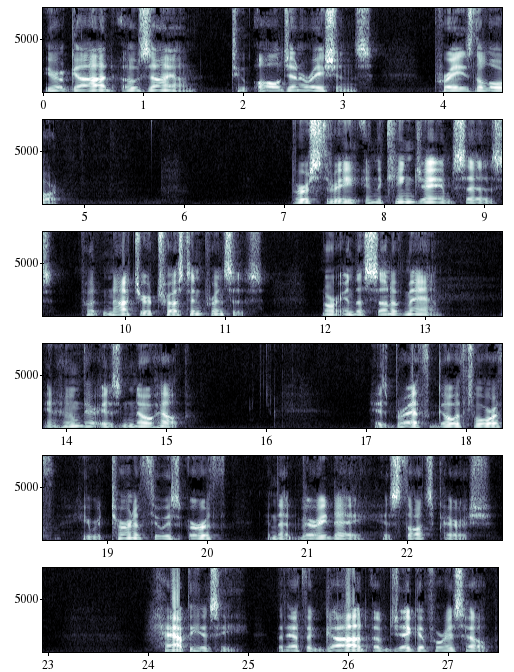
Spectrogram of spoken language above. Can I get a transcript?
Your God, O Zion, to all generations. Praise the Lord. Verse 3 in the King James says, Put not your trust in princes, nor in the Son of Man, in whom there is no help. His breath goeth forth, he returneth to his earth, in that very day his thoughts perish. Happy is he that hath the God of Jacob for his help,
